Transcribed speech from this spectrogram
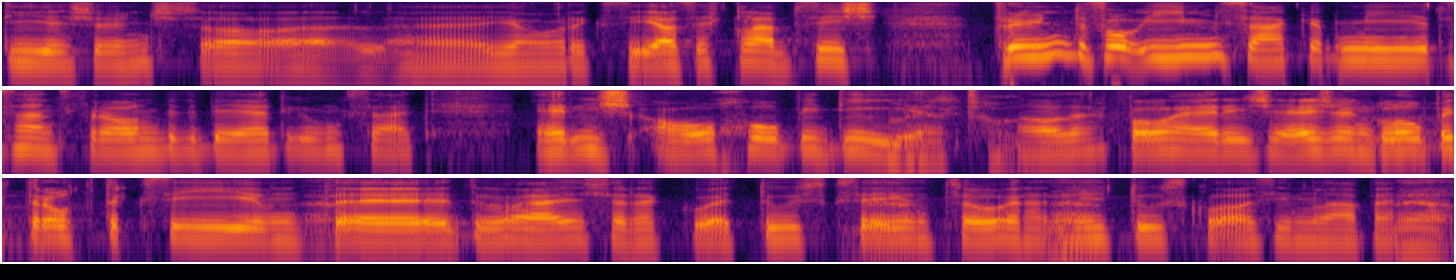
die schönsten äh, Jahre gewesen. Also ich glaube, es ist, die Freunde von ihm sagen mir, das haben sie vor allem bei der Beerdigung gesagt, er ist angekommen bei dir. Ja, oder? Vorher war er ein Globetrotter und äh, du weißt, er hat gut ausgesehen ja. und so, er hat ja. nichts ausgelassen im Leben. Ja.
